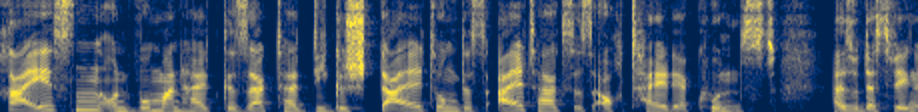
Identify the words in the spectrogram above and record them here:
reißen und wo man halt gesagt hat, die Gestaltung des Alltags ist auch Teil der Kunst. Also deswegen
